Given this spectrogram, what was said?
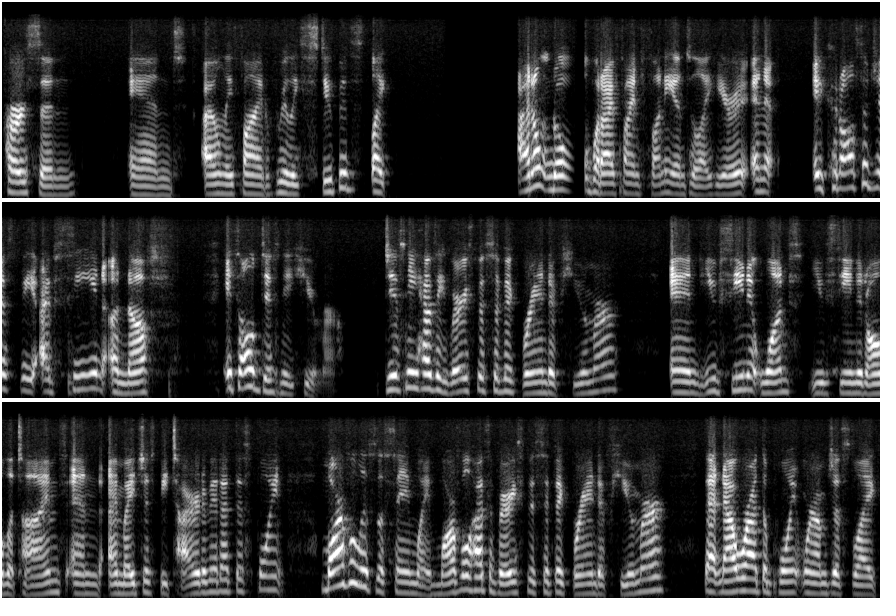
person and I only find really stupid like I don't know what I find funny until I hear it. And it, it could also just be I've seen enough it's all Disney humor. Disney has a very specific brand of humor and you've seen it once, you've seen it all the times, and I might just be tired of it at this point. Marvel is the same way. Marvel has a very specific brand of humor that now we're at the point where I'm just like,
